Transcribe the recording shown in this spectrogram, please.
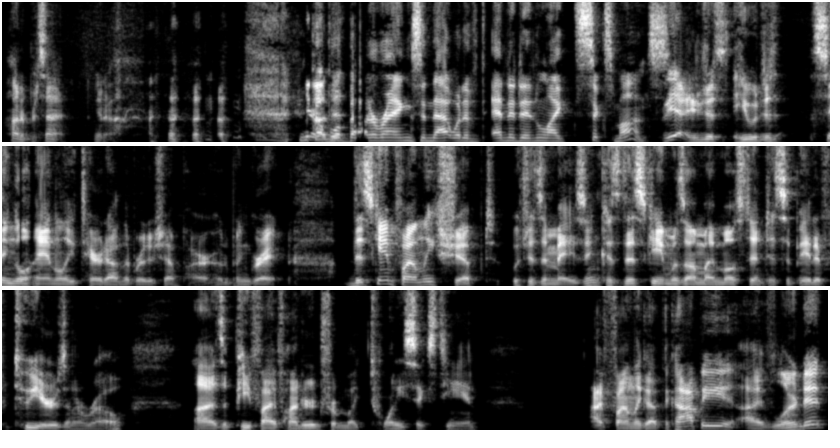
hundred percent. You know, A couple of batarangs and that would have ended in like 6 months. yeah, he just he would just single handedly tear down the British Empire. It would have been great. This game finally shipped, which is amazing because this game was on my most anticipated for two years in a row. Uh, as a P500 from like 2016. I finally got the copy. I've learned it.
